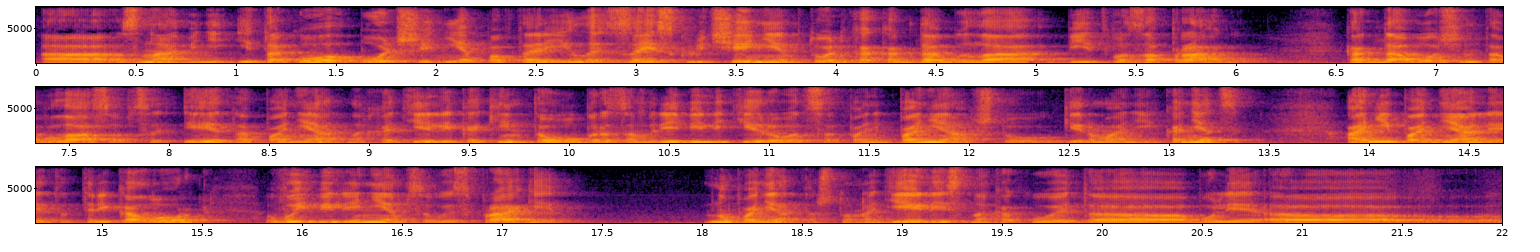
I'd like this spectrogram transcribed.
а, знамени. И такого больше не повторилось, за исключением только, когда была битва за Прагу. Когда, в общем-то, власовцы, и это понятно, хотели каким-то образом реабилитироваться, поняв, что в Германии конец – они подняли этот триколор, выбили немцев из Праги. Ну, понятно, что надеялись на какое-то более э,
